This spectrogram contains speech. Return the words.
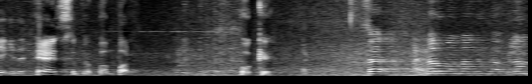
ಹೇಗಿದೆ? ಎಸ್ ಬಂಪರ್ ಓಕೆ ಸರ್ ಅಣ್ಣರು ಮೊಮ್ಮಗಿಂದ ಫಿಲಮ್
